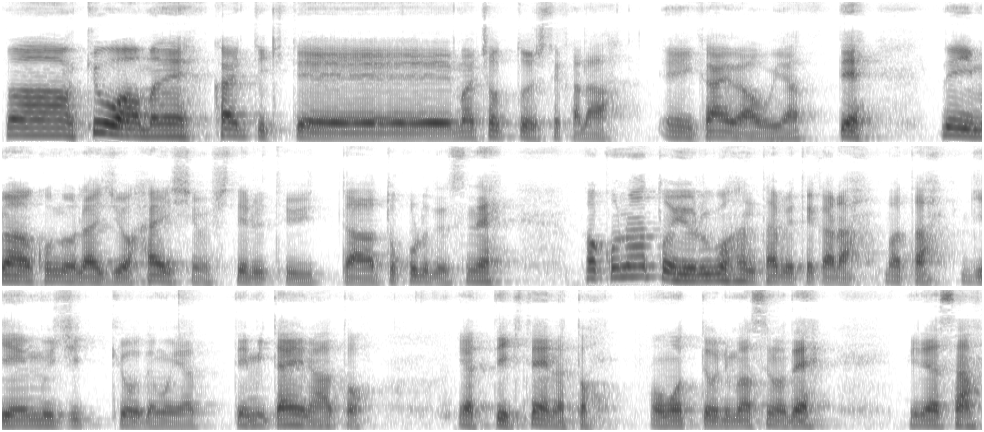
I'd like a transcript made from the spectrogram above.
まあ、今日はまあね、帰ってきて、まあ、ちょっとしてから英会話をやって、で、今、このラジオ配信をしてるといったところですね。まあ、この後夜ご飯食べてから、またゲーム実況でもやってみたいなと、やっていきたいなと思っておりますので、皆さ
